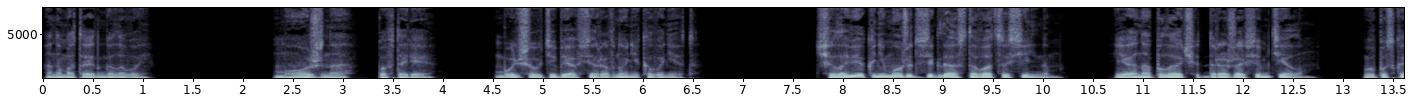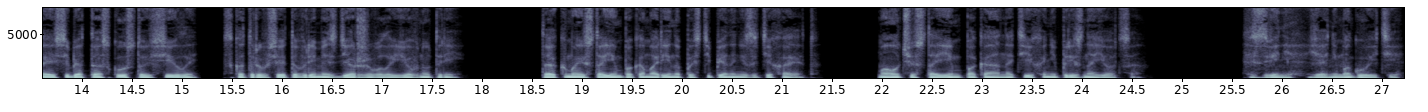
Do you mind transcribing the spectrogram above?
Она мотает головой. «Можно», — повторяю. Больше у тебя все равно никого нет. Человек не может всегда оставаться сильным, и она плачет, дрожа всем телом, выпуская из себя тоску с той силой, с которой все это время сдерживала ее внутри. Так мы и стоим, пока Марина постепенно не затихает. Молча стоим, пока она тихо не признается. «Извини, я не могу идти».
